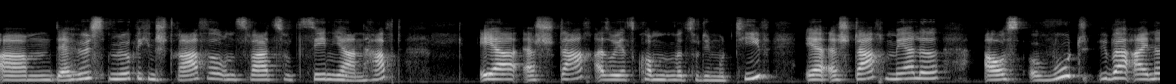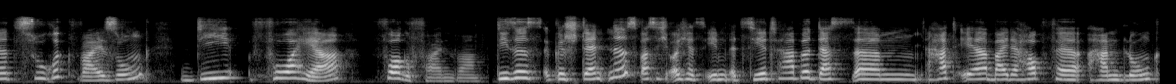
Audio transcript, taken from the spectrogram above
ähm, der höchstmöglichen Strafe und zwar zu zehn Jahren Haft. Er erstach, also jetzt kommen wir zu dem Motiv, er erstach Merle aus Wut über eine Zurückweisung, die vorher vorgefallen war. Dieses Geständnis, was ich euch jetzt eben erzählt habe, das ähm, hat er bei der Hauptverhandlung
